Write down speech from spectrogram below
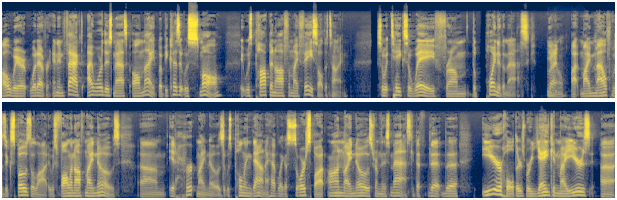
I'll wear it, whatever. And in fact, I wore this mask all night, but because it was small, it was popping off of my face all the time. So it takes away from the point of the mask. You Right. know, I, my mouth was exposed a lot. It was falling off my nose. Um, it hurt my nose. It was pulling down. I have like a sore spot on my nose from this mask. The the the ear holders were yanking my ears uh,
